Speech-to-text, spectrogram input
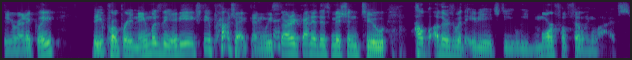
theoretically, the appropriate name was the ADHD Project. And we started kind of this mission to help others with ADHD lead more fulfilling lives.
